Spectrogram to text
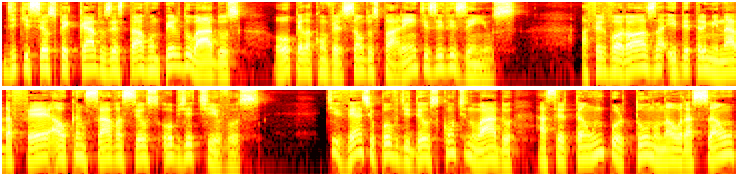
de que seus pecados estavam perdoados, ou pela conversão dos parentes e vizinhos. A fervorosa e determinada fé alcançava seus objetivos. Tivesse o povo de Deus continuado a ser tão importuno na oração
